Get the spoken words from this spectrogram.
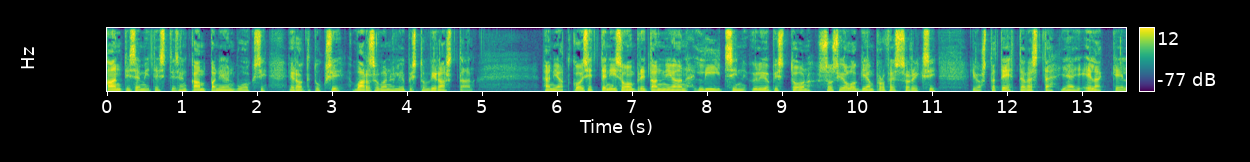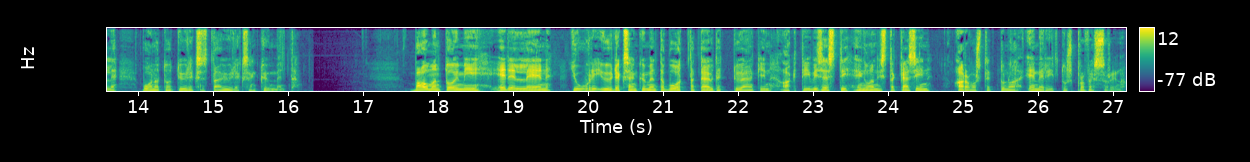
antisemitistisen kampanjan vuoksi erotetuksi Varsovan yliopiston virastaan – hän jatkoi sitten Isoon Britanniaan Leedsin yliopistoon sosiologian professoriksi, josta tehtävästä jäi eläkkeelle vuonna 1990. Bauman toimii edelleen juuri 90 vuotta täytettyäänkin aktiivisesti Englannista käsin arvostettuna emeritusprofessorina.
